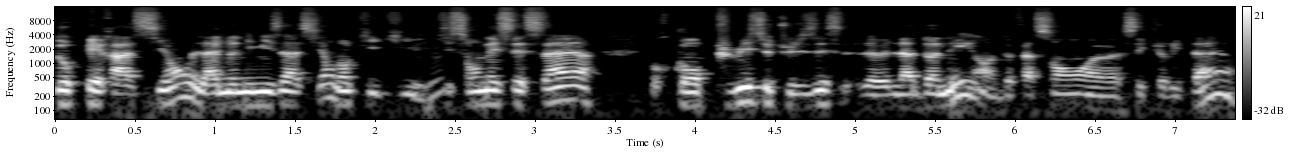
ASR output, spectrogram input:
d'opérations, l'anonymisation, donc qui, qui, mm-hmm. qui, sont nécessaires pour qu'on puisse utiliser la donnée de façon euh, sécuritaire.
